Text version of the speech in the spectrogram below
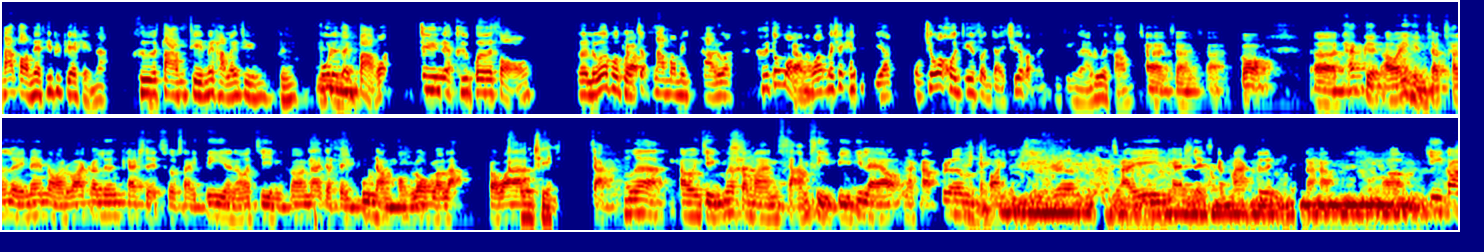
ณตอนเนี้ยที่พี่เปียกเห็นอะคือตามจีนไม่ทันแล้วจริงถึงพูดได้เต็มปากว่าจีนเนี่ยคือเบอร์สองเออ หรือว่าเผื่อๆจะนำอเมริกาด้วย คือต้องบอกครับนะว่าไม่ใช่แค่พี่เปียกผมเชื่อว่าคนจีนส่วนใหญ่เชื่อแบบนั้นจริง ๆ แล้วด้วยซ้ำใช่ใช่ใช่ก็เอ่อถ้าเกิดเอาให้เห็นชัดๆเลยแน่นอนว่าก็เรื่อง cashless society อะเนาะจีนก็น่าจะเป็นผู้นำของโลกแล้วล่ะ เพราะว่าโอเค จากเมื่อเอาจริงๆ เมื่อประมาณ 3-4 ปีที่แล้วนะครับ เริ่มตอนที่จีนเริ่มใช้ cashless กันมากขึ้นนะครับพี่ก็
